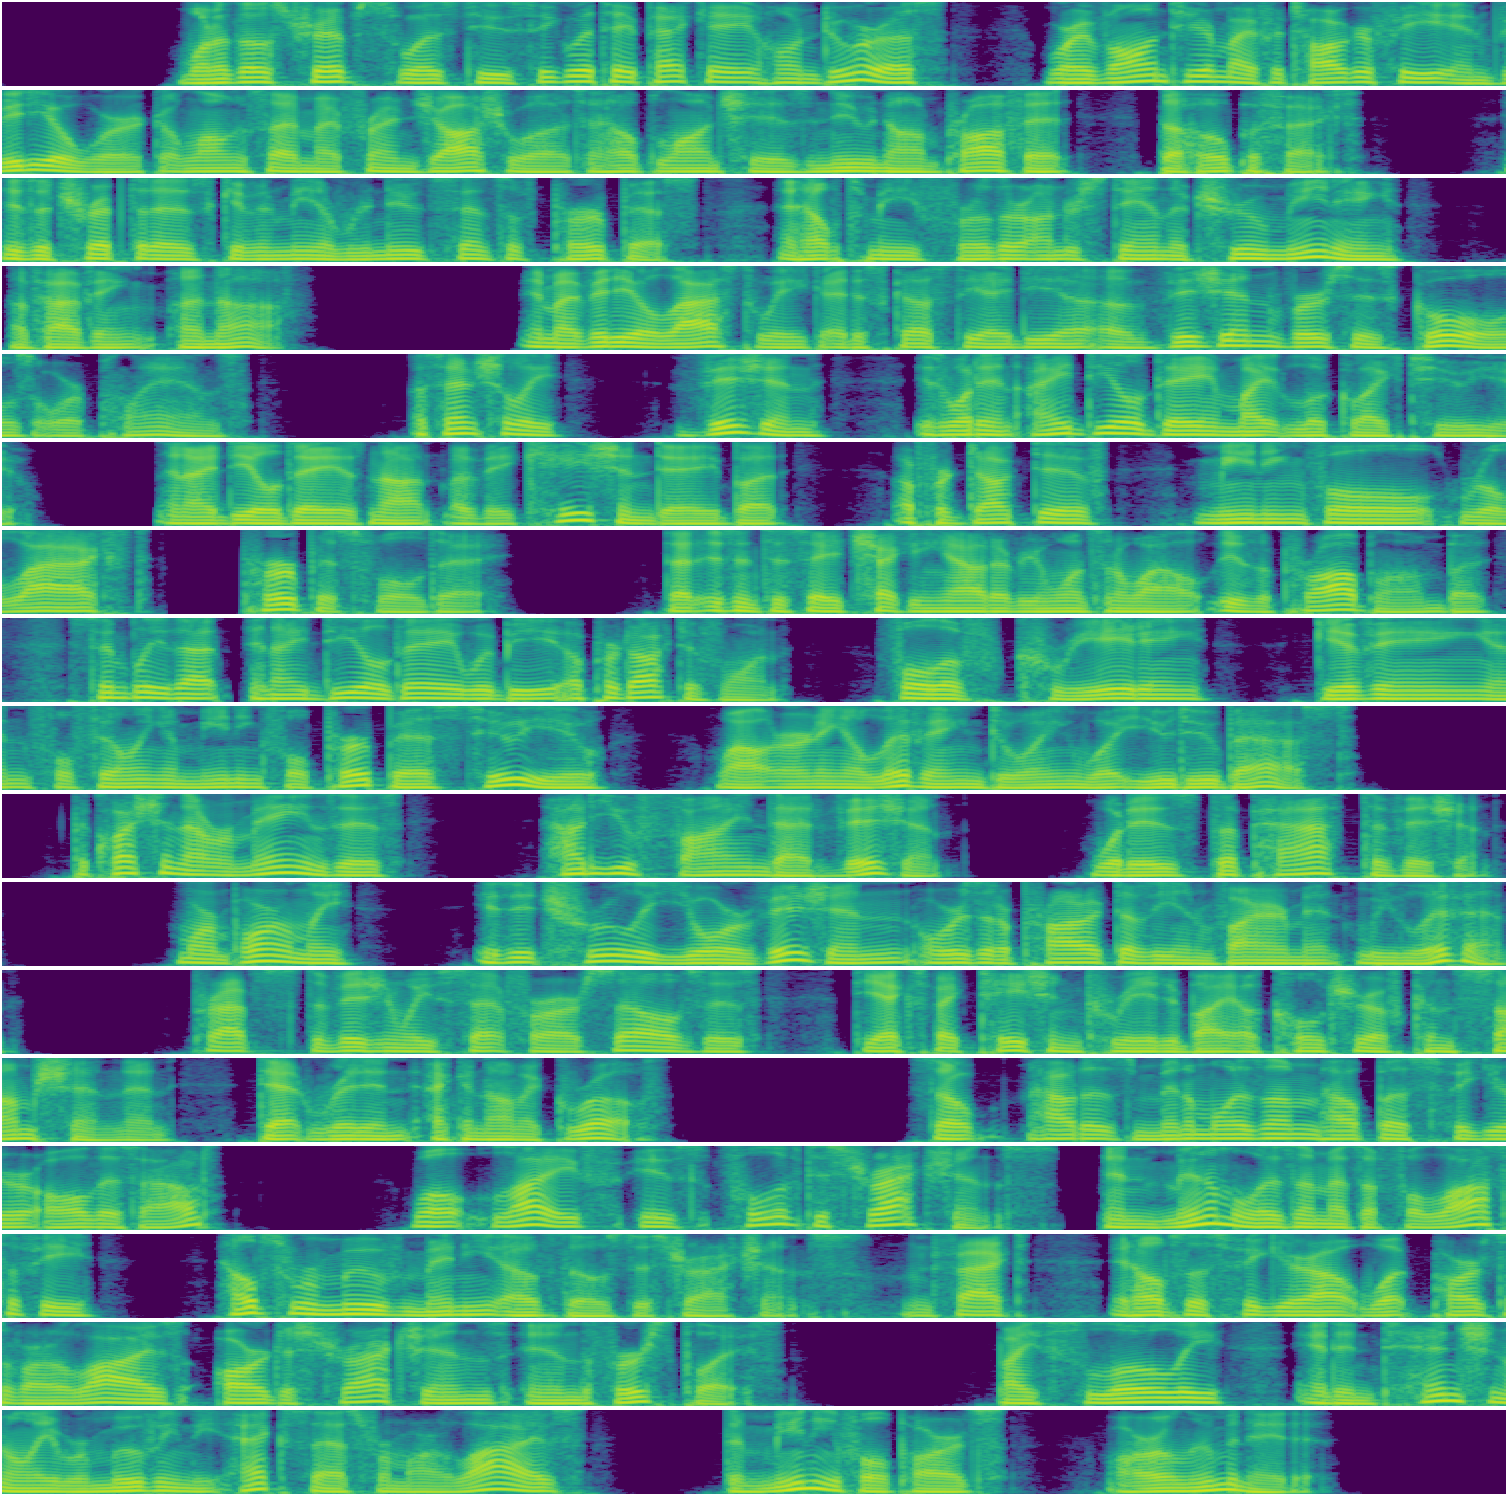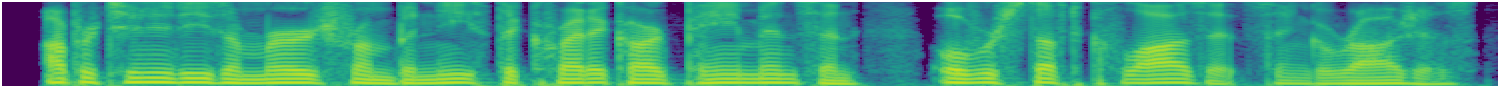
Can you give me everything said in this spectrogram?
One of those trips was to Siguatepeque, Honduras, where I volunteered my photography and video work alongside my friend Joshua to help launch his new nonprofit, The Hope Effect is a trip that has given me a renewed sense of purpose and helped me further understand the true meaning of having enough. In my video last week, I discussed the idea of vision versus goals or plans. Essentially, vision is what an ideal day might look like to you. An ideal day is not a vacation day, but a productive, meaningful, relaxed, purposeful day. That isn't to say checking out every once in a while is a problem, but simply that an ideal day would be a productive one, full of creating, giving, and fulfilling a meaningful purpose to you while earning a living doing what you do best. The question that remains is how do you find that vision? What is the path to vision? More importantly, is it truly your vision or is it a product of the environment we live in? Perhaps the vision we've set for ourselves is the expectation created by a culture of consumption and debt ridden economic growth. So, how does minimalism help us figure all this out? Well, life is full of distractions, and minimalism as a philosophy helps remove many of those distractions. In fact, it helps us figure out what parts of our lives are distractions in the first place. By slowly and intentionally removing the excess from our lives, the meaningful parts are illuminated. Opportunities emerge from beneath the credit card payments and overstuffed closets and garages.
